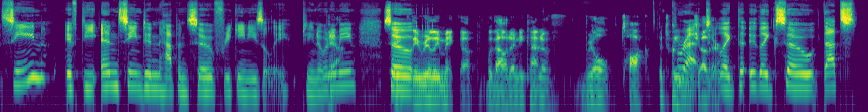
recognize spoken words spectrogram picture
scene if the end scene didn't happen so freaking easily. Do you know what yeah. I mean? So they, they, really make up without any kind of real talk between correct. each other. Like the, like so that's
